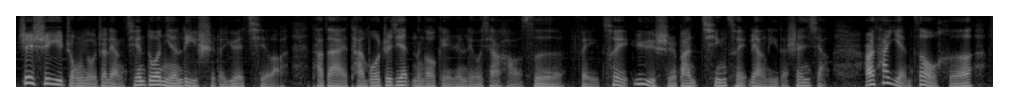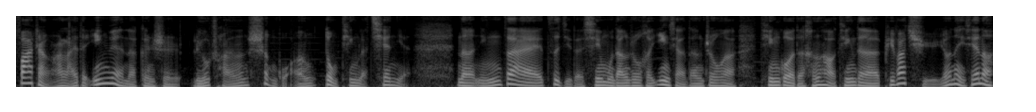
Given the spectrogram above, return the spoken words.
这是一种有着两千多年历史的乐器了。它在弹拨之间能够给人留下好似翡翠玉石般清脆亮丽的声响，而它演奏和发展而来的音乐呢，更是流传甚广，动听了千年。那您在自己的心目当中和印象当中啊，听过的很好听的琵琶曲有哪些呢？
